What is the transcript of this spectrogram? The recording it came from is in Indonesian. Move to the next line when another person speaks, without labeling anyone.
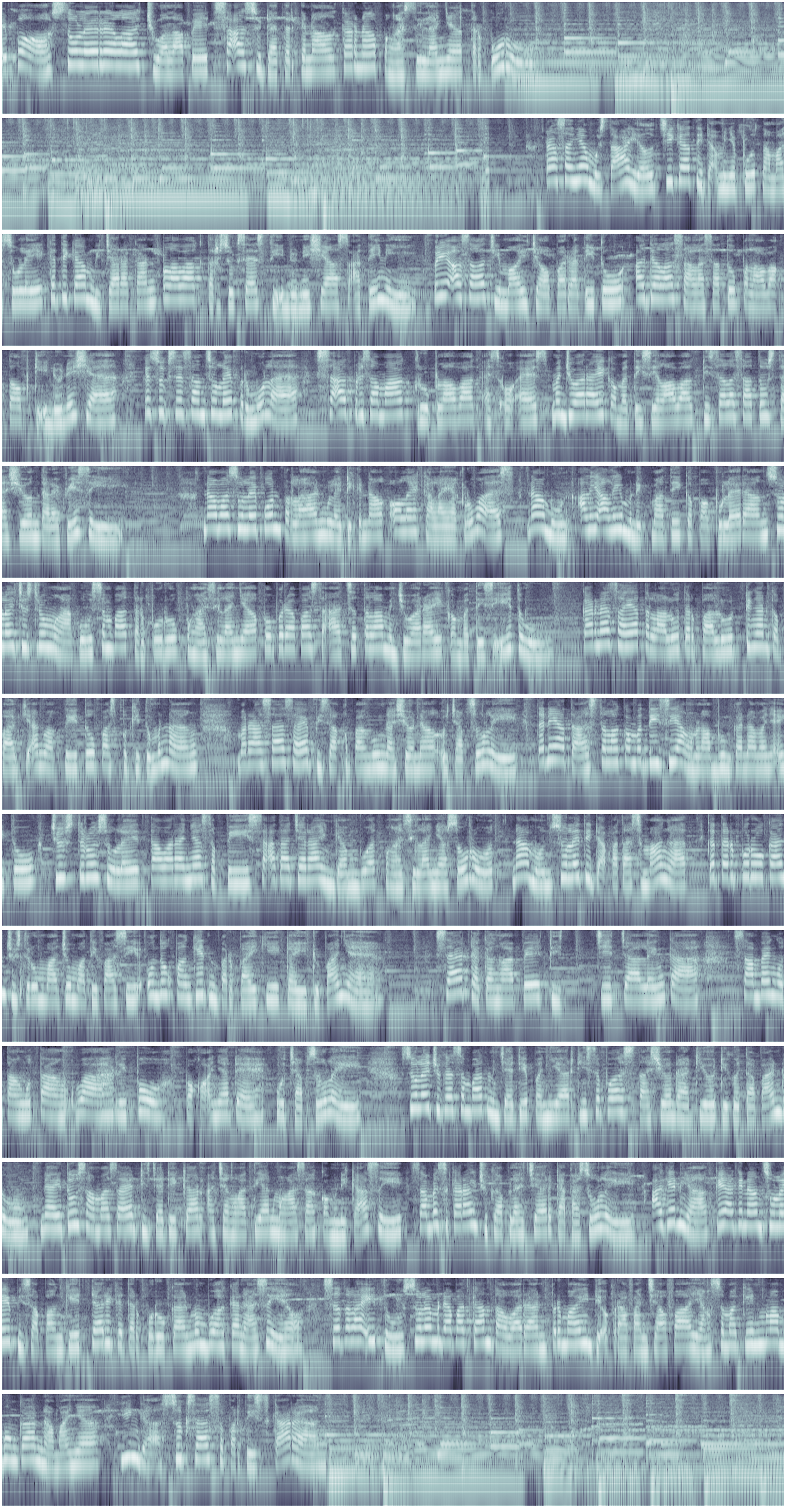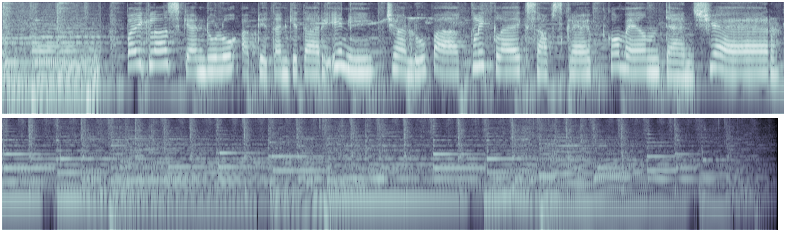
Heboh, Sule rela jual HP saat sudah terkenal karena penghasilannya terpuruk. Rasanya mustahil jika tidak menyebut nama Sule ketika membicarakan pelawak tersukses di Indonesia saat ini. Pria asal Cimahi, Jawa Barat itu adalah salah satu pelawak top di Indonesia. Kesuksesan Sule bermula saat bersama grup lawak SOS menjuarai kompetisi lawak di salah satu stasiun televisi. Nama Sule pun perlahan mulai dikenal oleh kalayak luas. Namun, alih-alih menikmati kepopuleran, Sule justru mengaku sempat terpuruk penghasilannya beberapa saat setelah menjuarai kompetisi itu. Karena saya terlalu terbalut dengan kebahagiaan waktu itu pas begitu menang, merasa saya bisa ke panggung nasional ucap Sule. Ternyata setelah kompetisi yang melambungkan namanya itu, justru Sule tawarannya sepi saat acara hingga membuat penghasilannya surut. Namun Sule tidak patah semangat, keterpurukan justru maju memacu motivasi untuk bangkit memperbaiki kehidupannya. Saya dagang HP di Cicalengka sampai ngutang-ngutang. Wah, ripuh. Pokoknya deh, ucap Sule. Sule juga sempat menjadi penyiar di sebuah stasiun radio di kota Bandung. Nah, itu sama saya dijadikan ajang latihan mengasah komunikasi. Sampai sekarang juga belajar kata Sule. Akhirnya, keyakinan Sule bisa bangkit dari keterpurukan membuahkan hasil. Setelah itu, Sule mendapatkan tawaran bermain di opera Van Java yang semakin melambungkan namanya hingga sukses seperti sekarang. Sekian dulu updatean kita hari ini. Jangan lupa klik like, subscribe, komen, dan share.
